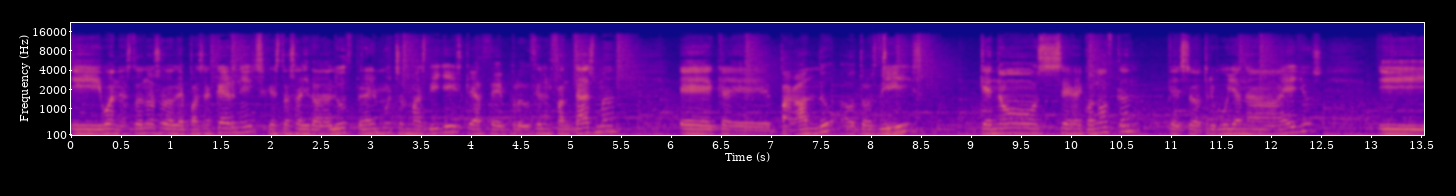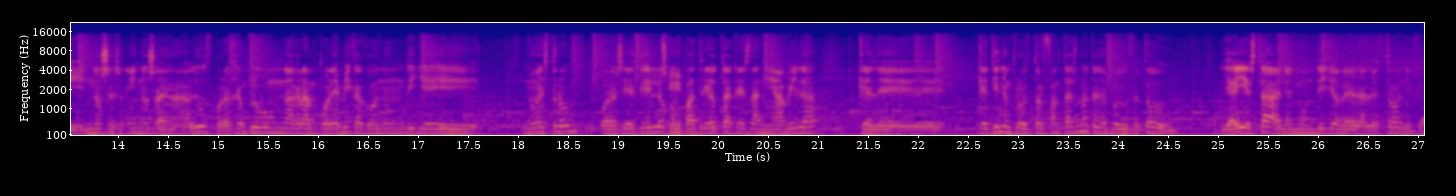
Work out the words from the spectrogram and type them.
Y bueno, esto no solo le pasa a Kernich, que esto ha salido a la luz, pero hay muchos más DJs que hacen producciones fantasma eh, que, pagando a otros Sí. DJs que no se reconozcan, que se lo atribuyan a ellos y no, se, y no salen a la luz. Por ejemplo, hubo una gran polémica con un DJ nuestro, por así decirlo, Sí. compatriota, que es Dani Ávila, que, le, que tiene un productor fantasma que le produce todo. Y ahí está, en el mundillo de la electrónica.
